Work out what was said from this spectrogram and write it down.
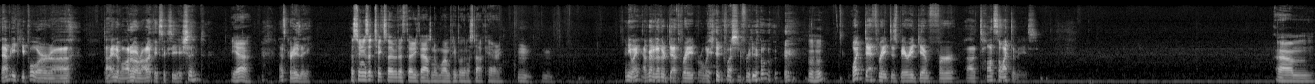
That many people are uh, dying of autoerotic asphyxiation? Yeah. That's crazy. As soon as it ticks over to 30,001, people are going to start caring. Hmm. hmm. Anyway, I've got another death rate related question for you. hmm what death rate does Barry give for uh, tonsillectomies? Um,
